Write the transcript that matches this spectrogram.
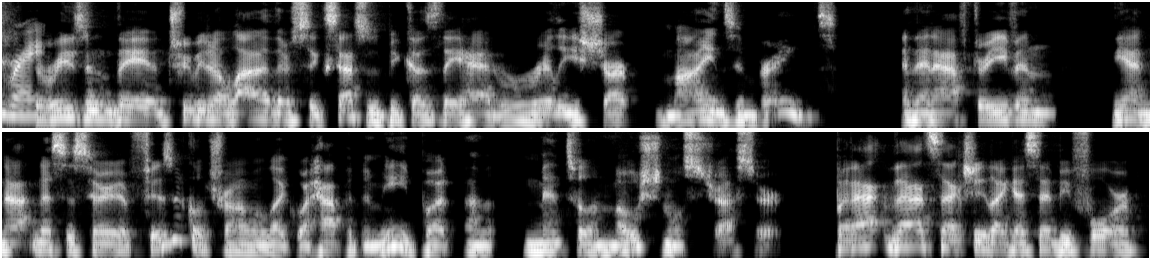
right. the reason they attribute a lot of their success is because they had really sharp minds and brains. And then after even, yeah, not necessarily a physical trauma like what happened to me, but a mental emotional stressor. But that's actually, like I said before,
